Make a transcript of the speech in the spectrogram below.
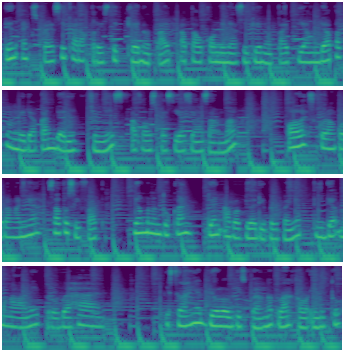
dan ekspresi karakteristik genotype atau kombinasi genotype yang dapat membedakan dari jenis atau spesies yang sama oleh sekurang-kurangannya satu sifat yang menentukan dan apabila diperbanyak tidak mengalami perubahan. Istilahnya biologis banget lah kalau ini tuh.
